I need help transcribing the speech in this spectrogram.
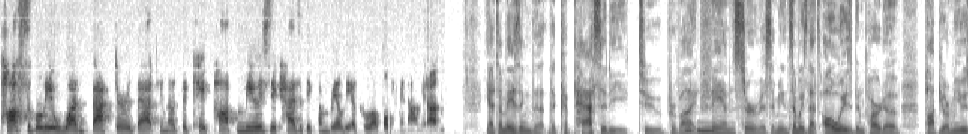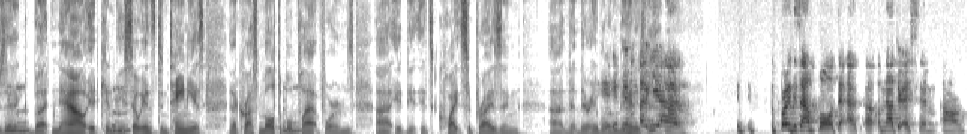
possibly one factor that, you know, the K-pop music has become really a global phenomenon. Yeah, it's amazing the the capacity to provide mm-hmm. fan service. I mean, in some ways, that's always been part of popular music, mm-hmm. but now it can mm-hmm. be so instantaneous and across multiple mm-hmm. platforms. Uh, it, it, it's quite surprising uh, that they're able to manage. uh, yeah. For example, the, uh, another SM, um,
